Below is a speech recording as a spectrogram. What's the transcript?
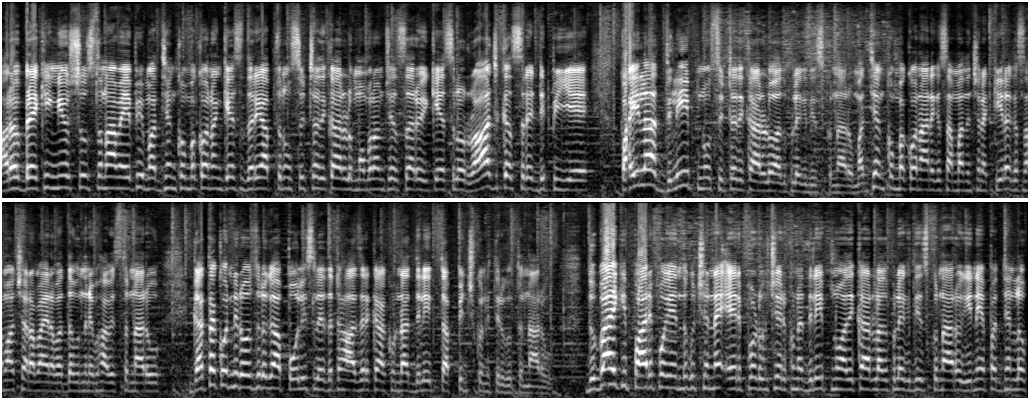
మరో బ్రేకింగ్ న్యూస్ చూస్తున్నాం. ఏపీ మద్యం కుంభకోణం కేసు దర్యాప్తును సిట్ అధికారులు ముమ్మరం చేశారు. ఈ కేసులో రాజ్ కసిరెడ్డి పిఏ పైలా దిలీప్ను సిట్ అధికారులు అదుపులోకి తీసుకున్నారు. మద్యం కుంభకోణానికి సంబంధించిన కీలక సమాచారం ఆయన వద్ద ఉందని భావిస్తున్నారు. గత కొన్ని రోజులుగా పోలీసులు ఎదుట హాజరు కాకుండా దిలీప్ తప్పించుకుని తిరుగుతున్నారు. దుబాయ్కి పారిపోయేందుకు చెన్నై ఎయిర్పోర్ట్కు చేరుకున్న దిలీప్ను అధికారులు అదుపులోకి తీసుకున్నారు. ఈ నేపథ్యంలో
